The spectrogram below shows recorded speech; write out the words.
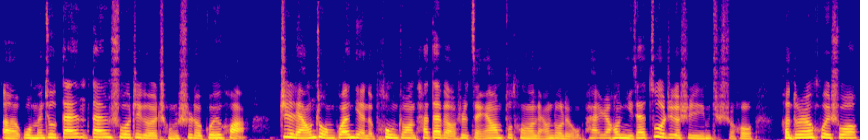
呃，我们就单单说这个城市的规划。这两种观点的碰撞，它代表是怎样不同的两种流派？然后你在做这个事情的时候，很多人会说，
